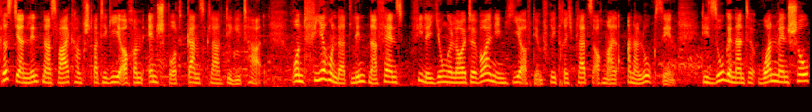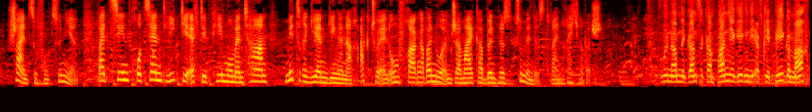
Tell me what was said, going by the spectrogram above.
Christian Lindners Wahlkampfstrategie auch im Endspurt ganz klar digital. Rund 400 Lindner-Fans, viele junge Leute, wollen ihn hier auf dem Friedrichplatz auch mal analog sehen. Die sogenannte One-Man-Show scheint zu funktionieren. Bei 10 Prozent liegt die FDP momentan. Mitregieren ginge nach aktuellen Umfragen aber nur im Jamaika-Bündnis, zumindest rein rechnerisch. Grünen haben eine ganze Kampagne gegen die FDP gemacht.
